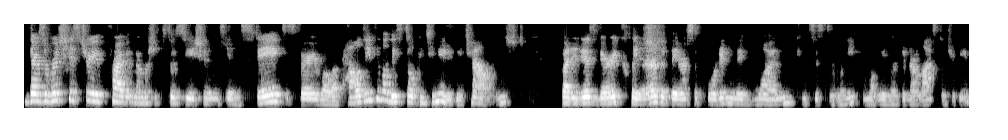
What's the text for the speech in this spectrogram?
there's a rich history of private membership associations in the states. It's very well upheld, even though they still continue to be challenged. But it is very clear that they are supported and they've won consistently, from what we learned in our last interview.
